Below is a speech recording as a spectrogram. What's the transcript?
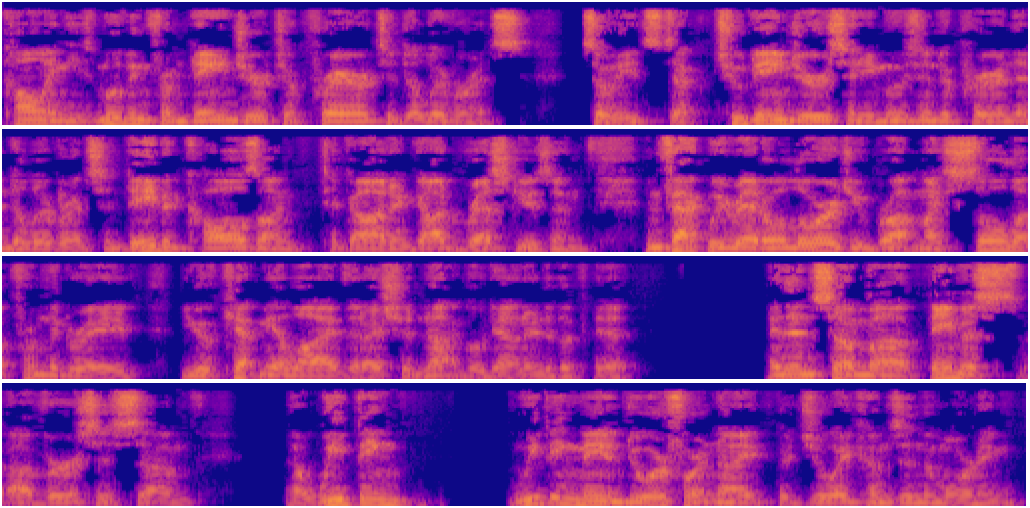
calling, he's moving from danger to prayer to deliverance. So he's uh, two dangers and he moves into prayer and then deliverance. And David calls on to God and God rescues him. In fact, we read, O Lord, you brought my soul up from the grave. You have kept me alive that I should not go down into the pit. And then some uh, famous uh, verse is um, weeping, weeping may endure for a night, but joy comes in the morning.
